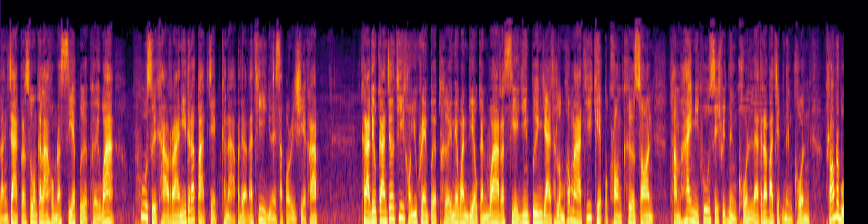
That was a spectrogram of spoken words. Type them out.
หลังจากกระทรวงกลาโหมรัสเซียเปิดเผยว่า ผู้สื่อข่าวรายนี้ได้รับบาดเจ็บขณะปฏิบัติหน้าที่อยู่ในซาปอริเชียครับขณะเดียวกันเจ้าหน้าที่ของยูเครนเปิดเผยในวันเดียวกันว่ารัสเซียยิงปืนใหญ่ถล่มเข้ามาที่เขตปกครองเคอร์ซอนทำให้มีผู้เสียชีวิตหนึ่งคน และได้รับบาดเจ็บหนึ่งคน พร้อมระบุ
